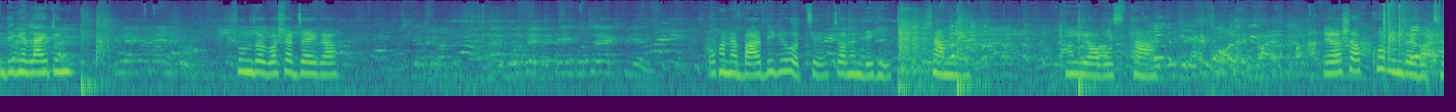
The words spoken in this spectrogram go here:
এদিকে লাইটিং সুন্দর বসার জায়গা। ওখানে বারবিকিউ হচ্ছে। চলেন দেখি সামনে কি অবস্থা। এরা সব খুব এনজয় করছে।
